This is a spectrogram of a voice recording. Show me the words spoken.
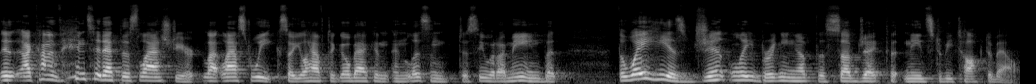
I kind of hinted at this last year, last week, so you'll have to go back and, and listen to see what I mean. But the way he is gently bringing up the subject that needs to be talked about.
